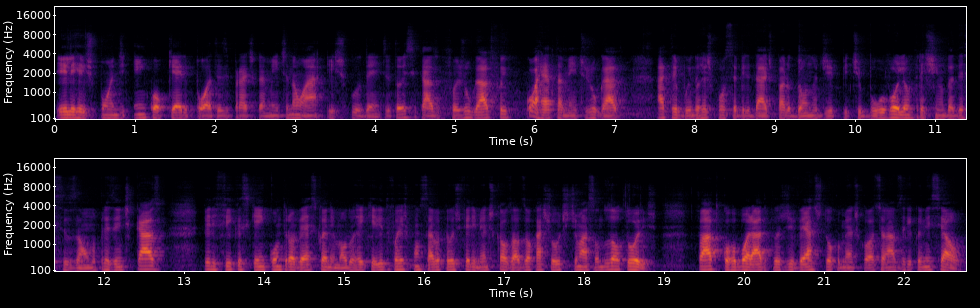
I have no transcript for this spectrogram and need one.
ele responde em qualquer hipótese, praticamente não há excludentes. Então, esse caso que foi julgado foi corretamente julgado, atribuindo responsabilidade para o dono de Pitbull. Vou olhar um trechinho da decisão. No presente caso, verifica-se que é incontrovérsia que o animal do requerido foi responsável pelos ferimentos causados ao cachorro de estimação dos autores fato corroborado pelos diversos documentos relacionados aqui com o inicial.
